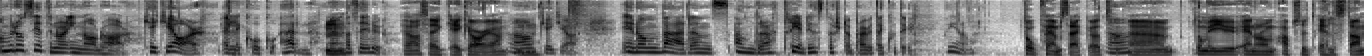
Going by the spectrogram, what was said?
Om vi då ser till några innehav du har, KKR eller KKR, men Mm. vad säger du? Jag säger KKR, ja. Mm. Ja, KKR. Är de världens andra, tredje största private equity? Vad är de? Topp fem säkert. Ja. Eh, De är ju en av de absolut äldsta.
